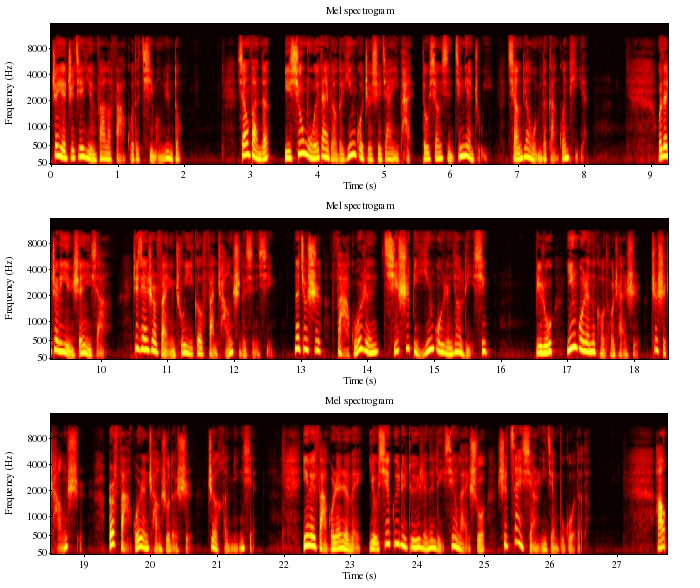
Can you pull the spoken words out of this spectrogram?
这也直接引发了法国的启蒙运动。相反的，以休姆为代表的英国哲学家一派都相信经验主义，强调我们的感官体验。我在这里引申一下，这件事反映出一个反常识的信息，那就是法国人其实比英国人要理性。比如，英国人的口头禅是“这是常识”，而法国人常说的是“这很明显”，因为法国人认为有些规律对于人的理性来说是再显而易见不过的了。好，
